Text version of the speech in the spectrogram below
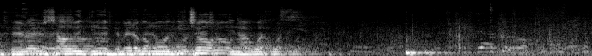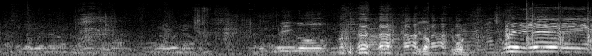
a celebrar el sábado 29 de febrero, como he dicho, en Alguazas. Rico. Muy bien.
